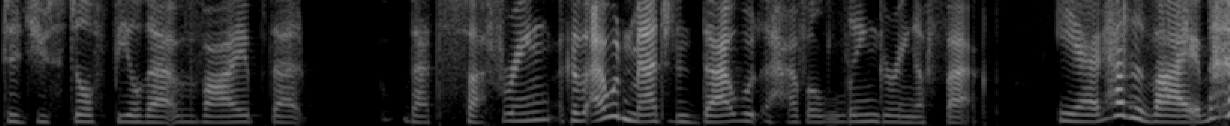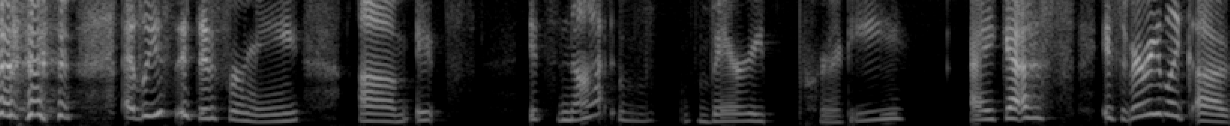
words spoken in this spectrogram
did you still feel that vibe, that that suffering? Because I would imagine that would have a lingering effect. Yeah, it has a vibe. At least it did for me. Um, it's it's not very pretty. I guess it's very like uh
